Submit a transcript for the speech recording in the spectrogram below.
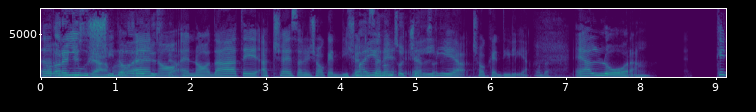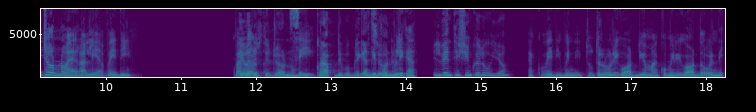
non lo registriamo, riuscito. non eh no, eh no, date a Cesare ciò che è di Ma Cesare io non so e a Cesare. Lia ciò che è di Lia. Vabbè. E allora, che giorno era Lia, vedi? Devo dirti il giorno? Sì. Quella di di pubblicazione. pubblicazione. il 25 luglio? Ecco, vedi, quindi tu te lo ricordi, io manco mi ricordo, quindi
